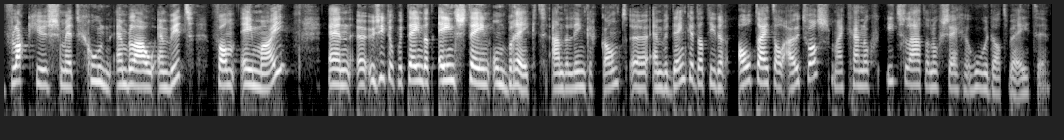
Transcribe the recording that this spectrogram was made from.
vlakjes met groen en blauw en wit van emai. En uh, u ziet ook meteen dat één steen ontbreekt aan de linkerkant. Uh, en we denken dat die er altijd al uit was. Maar ik ga nog iets later nog zeggen hoe we dat weten.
